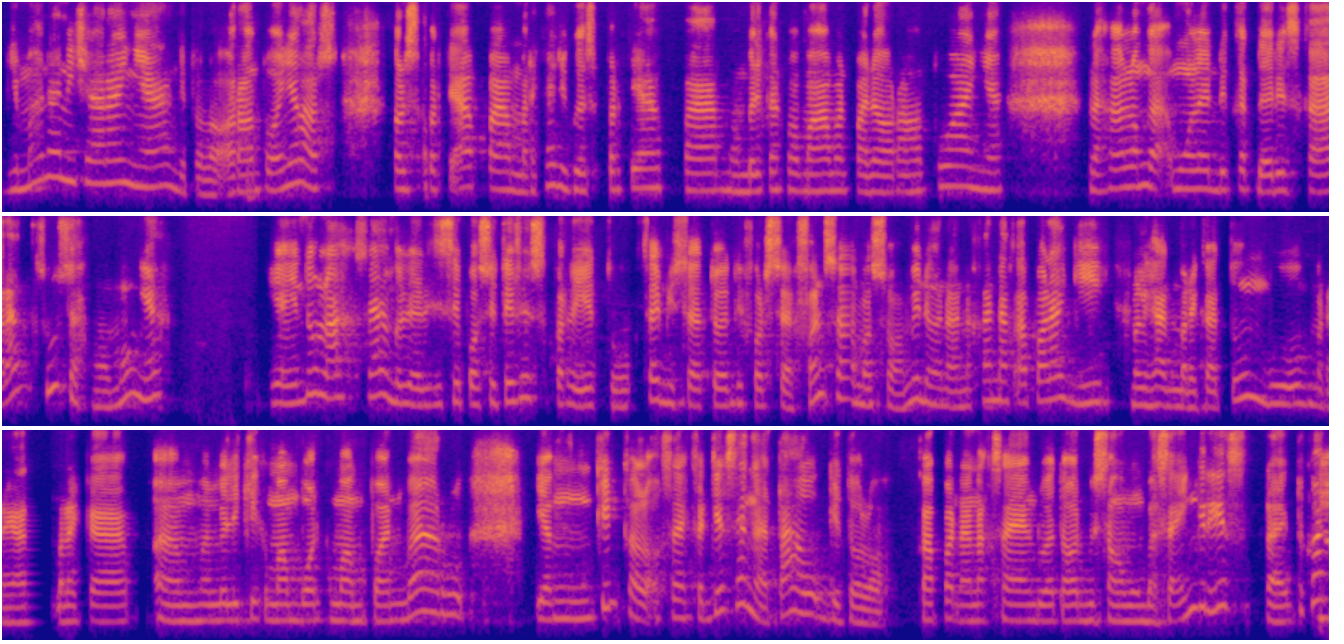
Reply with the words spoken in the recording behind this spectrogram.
gimana nih caranya gitu loh. Orang tuanya harus harus seperti apa, mereka juga seperti apa, memberikan pemahaman pada orang tuanya. Nah kalau nggak mulai dekat dari sekarang susah ngomong ya ya itulah saya ambil dari sisi positifnya seperti itu. Saya bisa 24/7 sama suami dengan anak-anak apalagi melihat mereka tumbuh, melihat mereka um, memiliki kemampuan-kemampuan baru yang mungkin kalau saya kerja saya nggak tahu gitu loh. Kapan anak saya yang dua tahun bisa ngomong bahasa Inggris? Nah itu kan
